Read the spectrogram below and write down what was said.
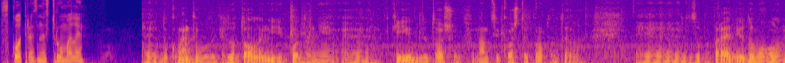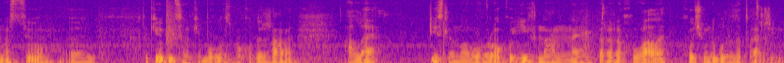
вкотре знеструмили. Е, Документи були підготовлені і подані е, в Київ для того, щоб нам ці кошти проплатили. Е, За попередньою домовленістю е, такі обіцянки були з боку держави, але після Нового року їх нам не перерахували, хоч вони були затверджені.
